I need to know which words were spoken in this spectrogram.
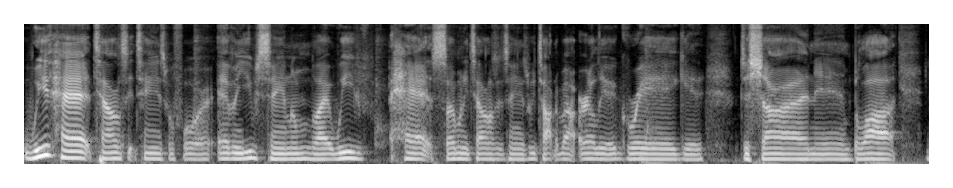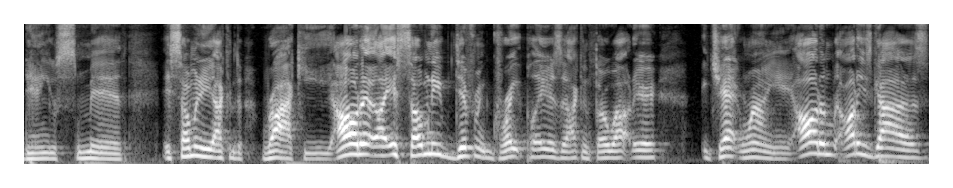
we've had talented teams before. Evan, you've seen them. Like we've had so many talented teams. We talked about earlier, Greg and Deshaun and Block, Daniel Smith. It's so many I can do. Rocky, all that. Like it's so many different great players that I can throw out there. Jack Ryan, all them, all these guys.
